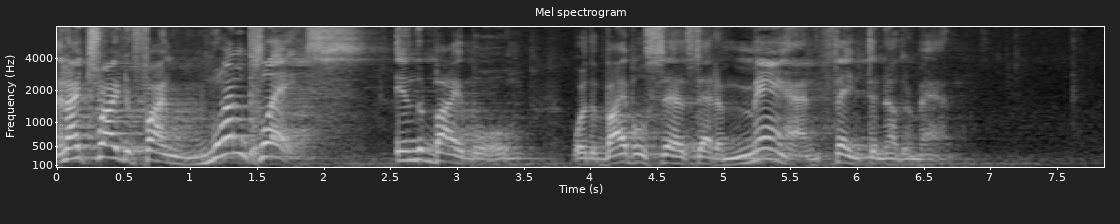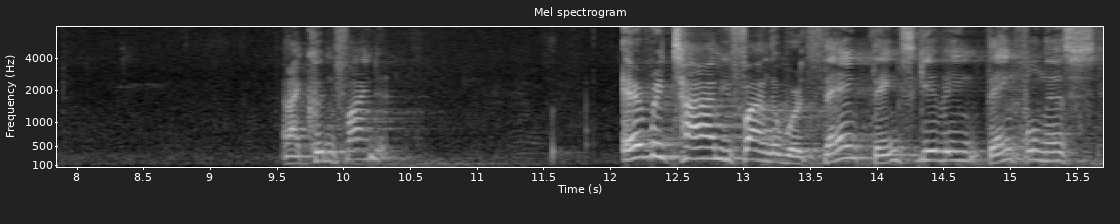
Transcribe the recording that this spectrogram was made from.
And I tried to find one place in the Bible where the Bible says that a man thanked another man. And I couldn't find it. Every time you find the word thank, thanksgiving, thankfulness,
